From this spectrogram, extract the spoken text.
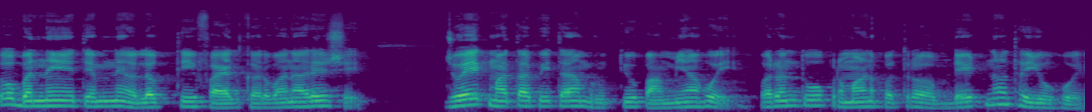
તો બંને તેમને અલગથી ફાઇલ કરવાના રહેશે. જો એક માતા પિતા મૃત્યુ પામ્યા હોય, પરંતુ પ્રમાણપત્ર અપડેટ ન થયું હોય,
